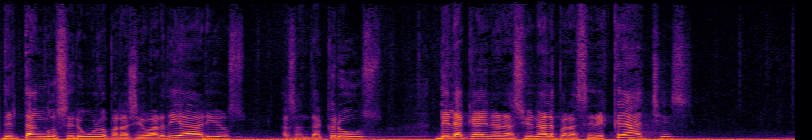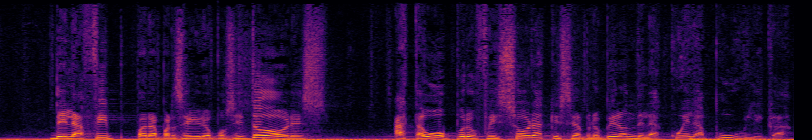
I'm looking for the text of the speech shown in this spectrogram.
Del Tango 01 para llevar diarios a Santa Cruz, de la cadena nacional para hacer scratches. De la FIP para perseguir opositores, hasta hubo profesoras que se apropiaron de la escuela pública.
